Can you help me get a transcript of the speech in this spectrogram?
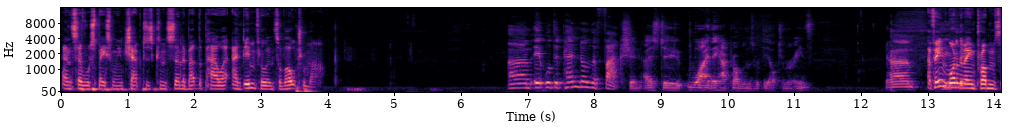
and several Space Marine chapters, concerned about the power and influence of Ultramar? Um, it will depend on the faction as to why they have problems with the Ultramarines. Um, I think one of the main problems,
